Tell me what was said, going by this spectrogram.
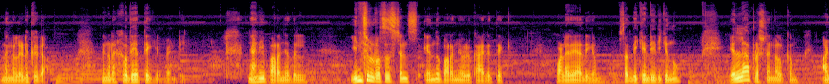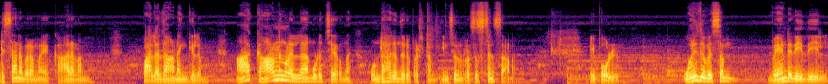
നിങ്ങൾ എടുക്കുക. നിങ്ങളുടെ ഹൃദയത്തേക്ക് വേണ്ടി. ഞാനീ പറഞ്ഞതിൽ ഇൻസുലിൻ റെസിസ്റ്റൻസ് എന്ന് പറഞ്ഞ ഒരു കാര്യത്തെ വളരെയധികം ശ്രദ്ധിക്കേണ്ടിയിരിക്കുന്നു. എല്ലാ പ്രശ്നങ്ങൾക്കും അടിസ്ഥാനപരമായ കാരണം പലതാണെങ്കിലും ആ കാരണങ്ങളെല്ലാം കൂടെ ചേർന്ന് ഉണ്ടാകുന്ന ഒരു പ്രശ്നം ഇൻസുലിൻ റെസിസ്റ്റൻസ് ആണ്. ഇപ്പോൾ ഒരു ദിവസം വേണ്ട രീതിയിൽ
